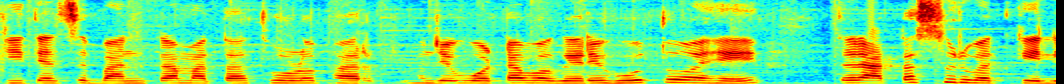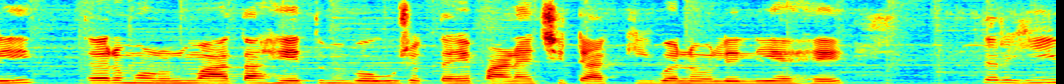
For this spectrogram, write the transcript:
की त्याचं बांधकाम आता थोडंफार म्हणजे वटा वगैरे होतो आहे. तर आताच सुरुवात केली. तर म्हणून मग आता हे तुम्ही बघू शकता हे पाण्याची टाकी बनवलेली आहे. तर ही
